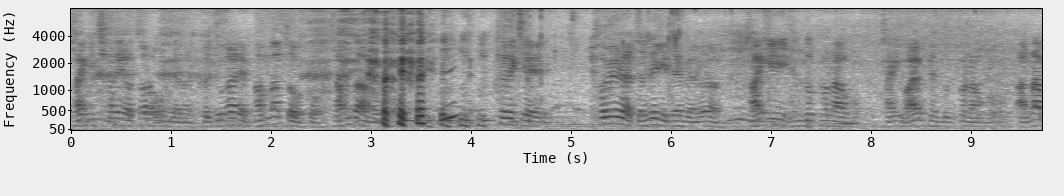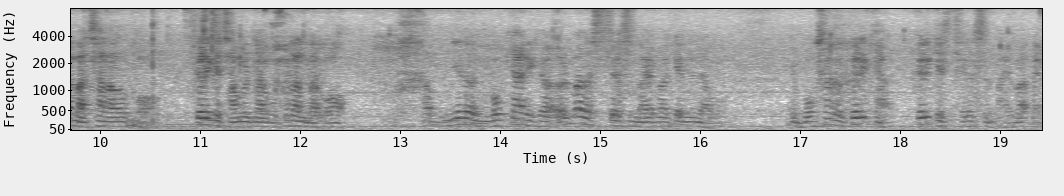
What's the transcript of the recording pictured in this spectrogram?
자기 차례가 돌아오면 그 주간에 밥맛도 없고 잠도 안 오고 그렇게 토요일에 저녁이 되면은 자기 핸드폰하고 자기 와이프 핸드폰하고 알람 맞춰놓고 그렇게 잠을 자고 그런다고 아, 니는 목회하니까 얼마나 스트레스 많이 받겠느냐고 목사가 그렇게 그렇게 스트레스를 많이 받아요.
